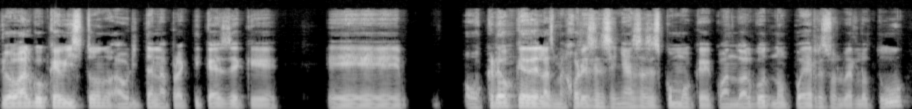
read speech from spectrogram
yo algo que he visto ahorita en la práctica es de que, eh, o creo que de las mejores enseñanzas es como que cuando algo no puedes resolverlo tú,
